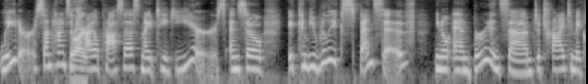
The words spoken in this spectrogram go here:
later. Sometimes the right. trial process might take years. And so it can be really expensive, you know, and burdensome to try to make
